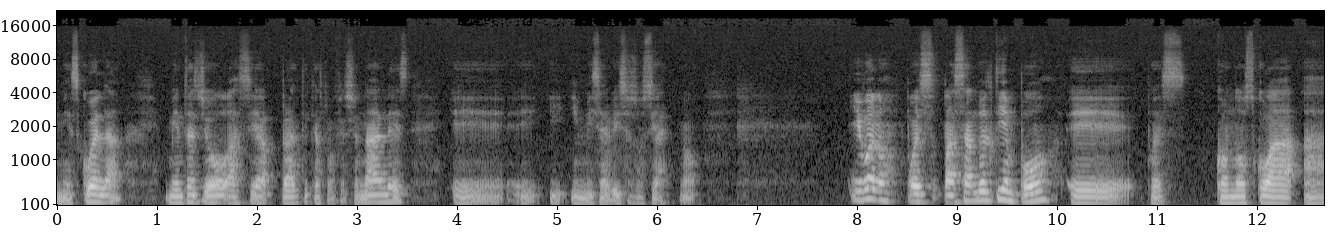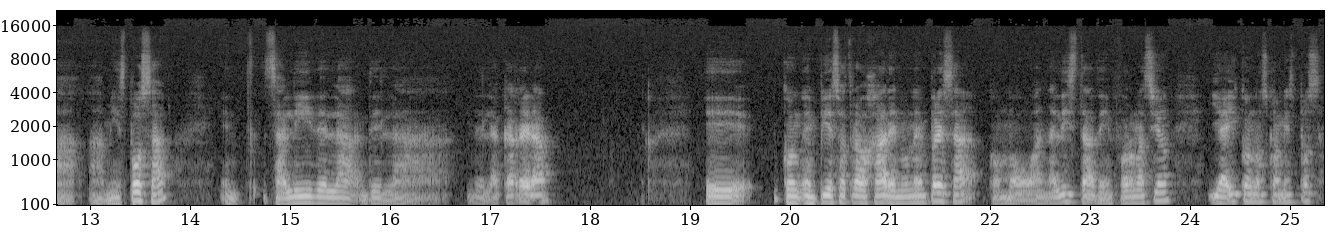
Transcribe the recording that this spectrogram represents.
mi escuela mientras yo hacía prácticas profesionales eh, y, mi servicio social, ¿no? Y bueno, pues pasando el tiempo, eh, pues conozco a, mi esposa, salí de la, de la, de la carrera, empiezo a trabajar en una empresa como analista de información y ahí conozco a mi esposa.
